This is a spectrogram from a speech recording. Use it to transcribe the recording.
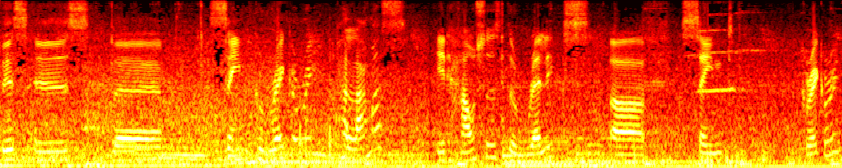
This is the um, Saint Gregory Palamas. It houses the relics of Saint Gregory,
